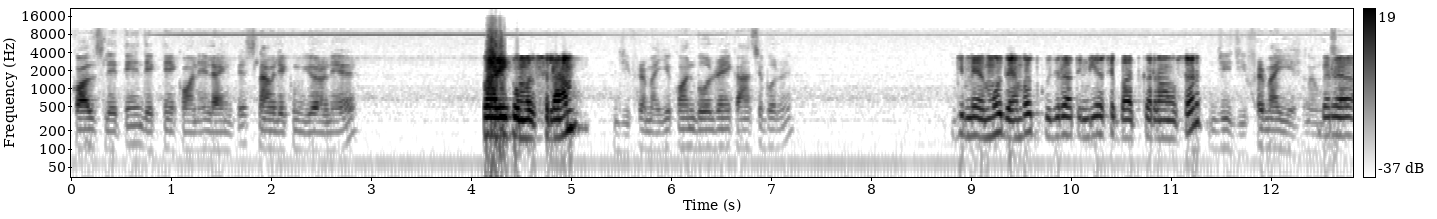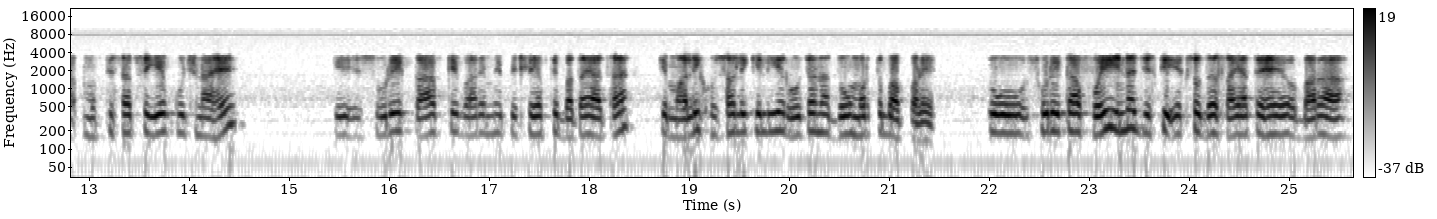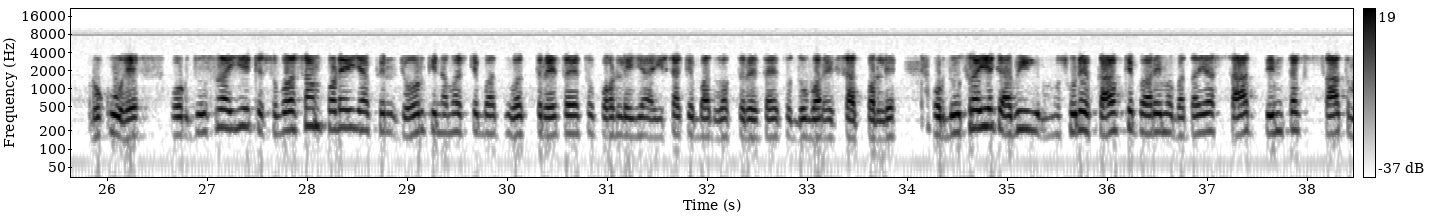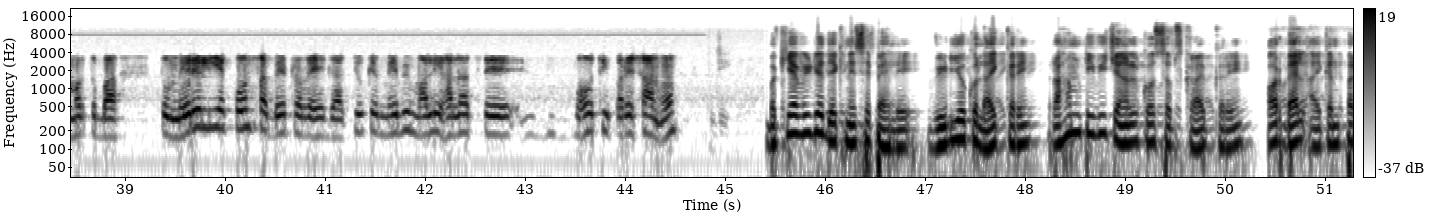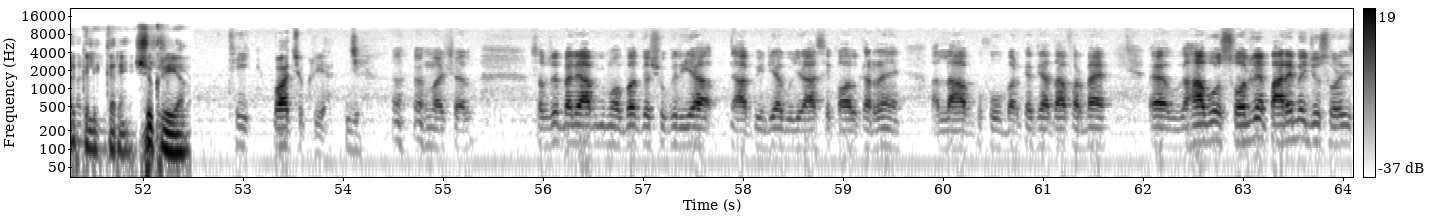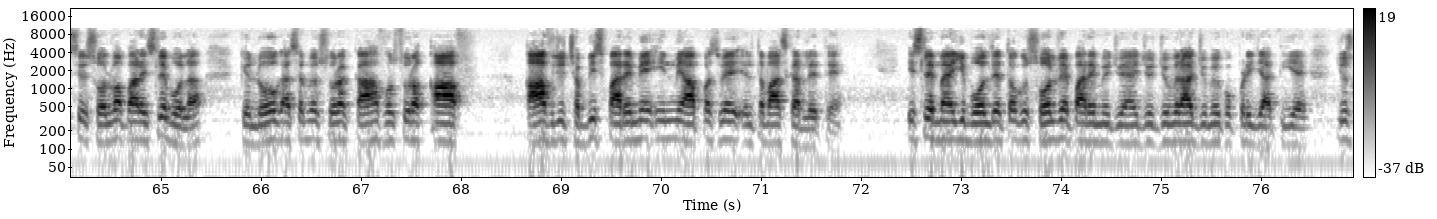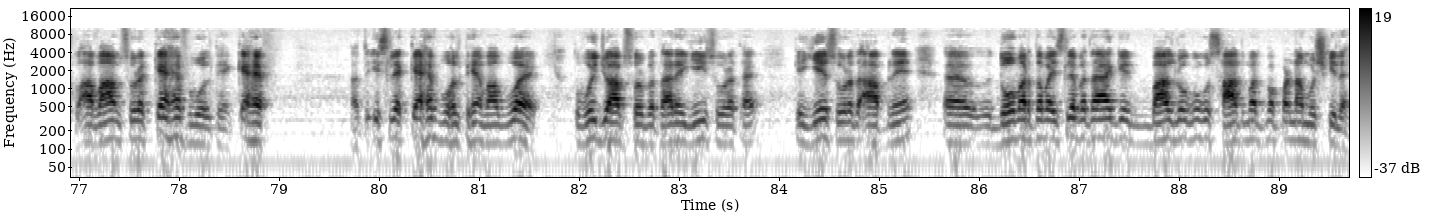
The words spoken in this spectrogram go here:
Calls لیتے ہیں دیکھتے ہیں کون ہے لائن پہ۔ السلام علیکم یور آن ایئر وعلیکم السلام۔ جی فرمائیے کون بول رہے ہیں؟ کہاں سے بول رہے ہیں؟ جی محمود احمد گجرات انڈیا سے بات کر رہا ہوں سر۔ جی جی فرمائیے میرا مفتی صاحب سے یہ پوچھنا ہے کہ سورہ کاف کے بارے میں پچھلے ہفتے بتایا تھا کہ مالک خسالی کے لیے روزانہ دو مرتبہ پڑھے۔ تو سورہ کاف وہی نا جس کی ایک سو دس آیاتیں ہیں اور بارہ رکو ہے۔ اور دوسرا یہ کہ صبح شام پڑھے یا پھر جوہر کی نماز کے بعد وقت رہتا ہے تو پڑھ لے یا عشاء کے بعد وقت رہتا ہے تو دو بار ایک ساتھ پڑھ لے۔ اور دوسرا یہ کہ ابھی سورہ کاف کے بارے میں بتایا سات دن تک سات مرتبہ تو میرے لیے کون سا بیٹر رہے گا؟ کیونکہ میں بھی مالی حالات سے بہت ہی پریشان ہوں۔ جی۔ بکیا ویڈیو دیکھنے سے پہلے ویڈیو کو لائک کریں راہم ٹی وی چینل کو سبسکرائب کریں اور بیل آئیکن پر کلک کریں۔ شکریہ۔ ٹھیک بہت شکریہ۔ جی۔ ماشاء اللہ سب سے پہلے آپ کی محبت کا شکریہ، آپ انڈیا گجرات سے کال کر رہے ہیں۔ اللہ آپ کو خوب برکت عطا فرمائے۔ ہاں وہ سولہویں پارے میں جو سورہ، اس سے سولہواں پارہ اس لیے بولا کہ لوگ اصل میں سورہ کاف اور سورہ قاف قاف جو چھبیس پارے میں ان میں آپس میں التباس کر لیتے ہیں۔ اس لیے میں یہ بول دیتا ہوں کہ سولہویں پارے میں جو ہے، جو جمعرات جمعے کو پڑھی جاتی ہے جس کو عوام سورہ کہف بولتے ہیں، کہف۔ ہاں، تو اس لیے کہف بولتے ہیں، عوام، وہ ہے۔ تو وہی جو آپ سور بتا رہے ہیں، یہی صورت ہے۔ کہ یہ صورت آپ نے دو مرتبہ اس لیے بتایا کہ بعض لوگوں کو سات مرتبہ پڑھنا مشکل ہے۔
